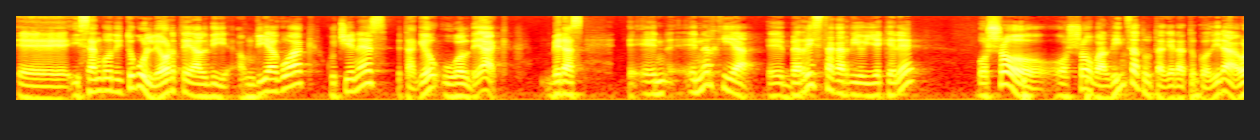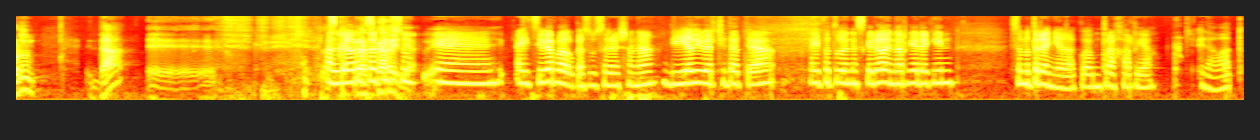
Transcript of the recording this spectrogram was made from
e, izango ditugu lehorte aldi handiagoak gutxienez, eta geho ugoldeak. Beraz, en, energia e, berriztagarri horiek ere oso, oso baldintzatuta geratuko dira. Orduan, da, e, Alde horretatik zu, e, aitzi behar badukazu zer esana, biodibertsitatea, aipatu denez gero, energiarekin zenbateraino da kontra jarria? Era bat,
